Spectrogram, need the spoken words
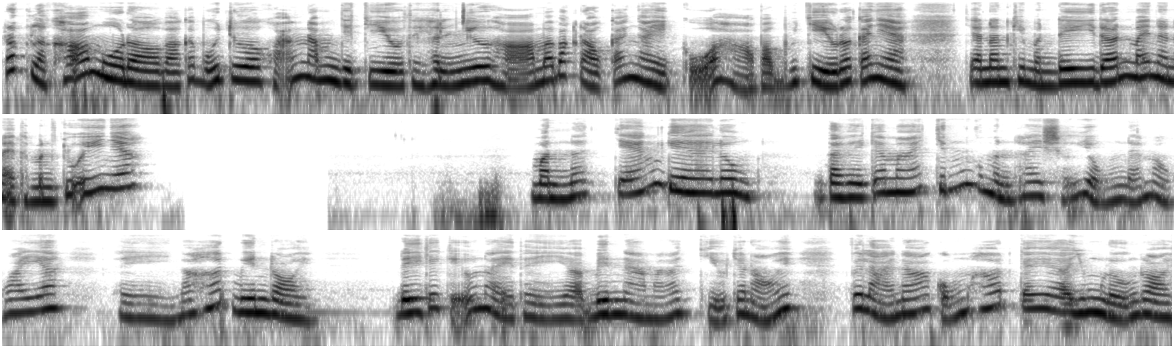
Rất là khó mua đồ vào cái buổi trưa khoảng 5 giờ chiều thì hình như họ mới bắt đầu cái ngày của họ vào buổi chiều đó cả nhà. Cho nên khi mình đi đến mấy nơi này thì mình chú ý nhé mình nó chán ghê luôn. Tại vì cái máy chính của mình hay sử dụng để mà quay á thì nó hết pin rồi. Đi cái kiểu này thì ờ, pin nào mà nó chịu cho nổi. Với lại nó cũng hết cái ờ, dung lượng rồi.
